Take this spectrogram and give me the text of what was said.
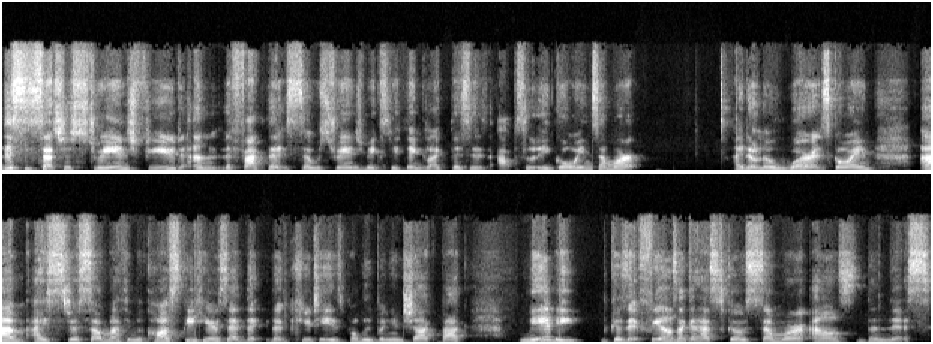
this is such a strange feud and the fact that it's so strange makes me think like this is absolutely going somewhere i don't know where it's going um i just saw matthew mccoskey here said that, that qt is probably bringing Shaq back maybe because it feels like it has to go somewhere else than this.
